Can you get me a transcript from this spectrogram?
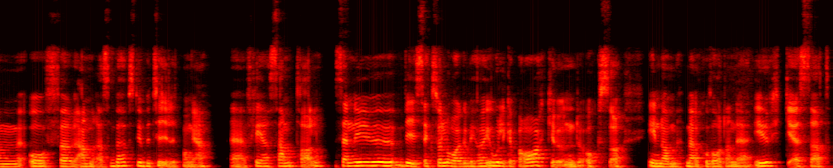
Um, och för andra så behövs det ju betydligt många uh, fler samtal. Sen är ju vi sexologer, vi har ju olika bakgrund också inom människovårdande yrke så att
